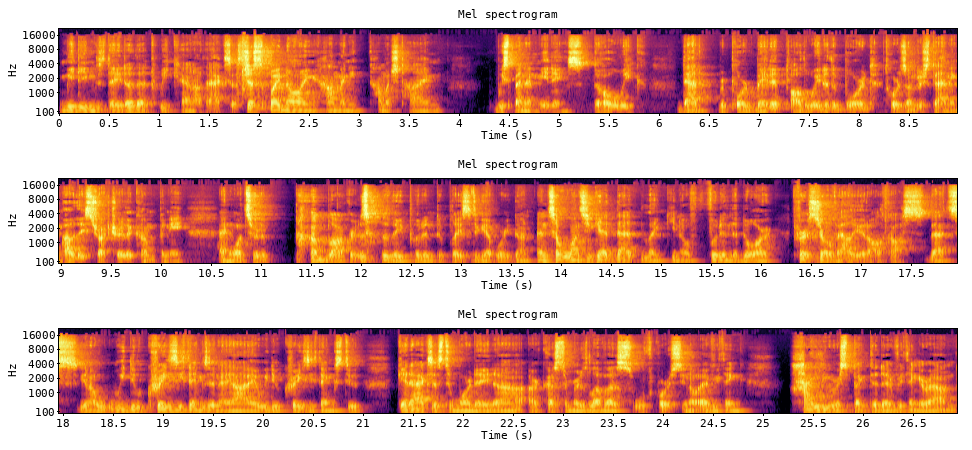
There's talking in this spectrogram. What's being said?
meetings data that we cannot access just by knowing how many how much time we spend in meetings the whole week. That report made it all the way to the board towards understanding how they structure the company and what sort of blockers they put into place to get work done. And so once you get that, like, you know, foot in the door, first show value at all costs. That's, you know, we do crazy things in AI. We do crazy things to get access to more data. Our customers love us. Of course, you know, everything highly respected, everything around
